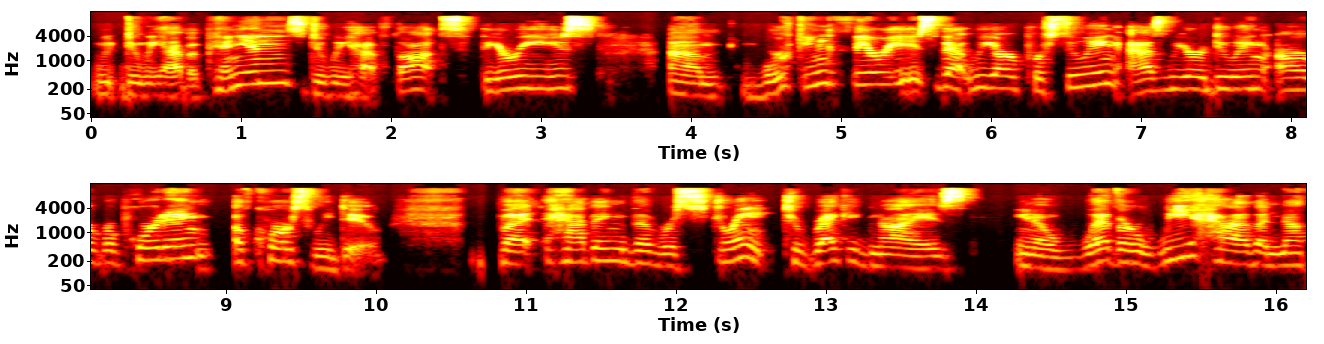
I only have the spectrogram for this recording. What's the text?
We, do we have opinions? Do we have thoughts, theories? um, working theories that we are pursuing as we are doing our reporting? Of course we do. But having the restraint to recognize, you know, whether we have enough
